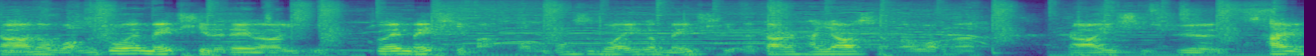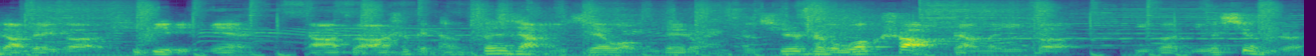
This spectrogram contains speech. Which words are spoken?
然后呢，我们作为媒体的这个，作为媒体嘛，我们公司作为一个媒体的，当时他邀请了我们，然后一起去参与到这个 TB 里面，然后主要是给他们分享一些我们这种，其实是个 workshop 这样的一个一个一个性质，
